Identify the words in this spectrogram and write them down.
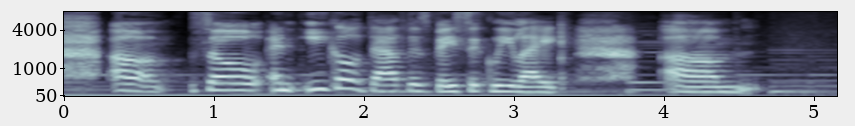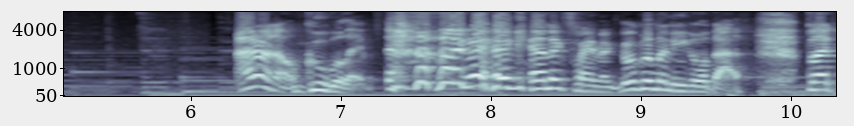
um, so an ego death is basically like, um, I don't know, Google it. I can't explain it. Google an ego death. But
